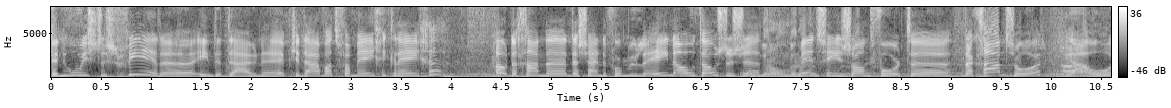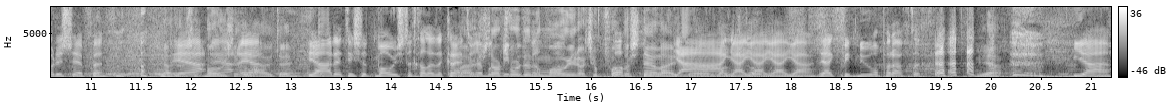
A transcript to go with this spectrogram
En hoe is de sfeer eh, in de duinen? Heb je daar wat van meegekregen? Oh, daar, gaan de, daar zijn de Formule 1 auto's. Dus eh, Onder andere mensen in Formule 1. Zandvoort, eh, daar gaan ze hoor. Ja, hoor eens even. Ja, dat is het mooiste geluid, hè? Ja, dat is het mooiste geluid. Daar krijg je Maar er straks wordt het nog mooier als je op volle Oh. snelheid eh, Ja, ja, ja, ja, ja. Ja, ik vind het nu al prachtig. Ja. ja,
